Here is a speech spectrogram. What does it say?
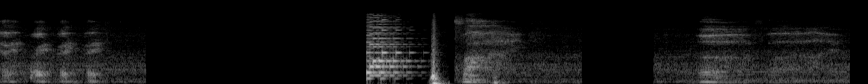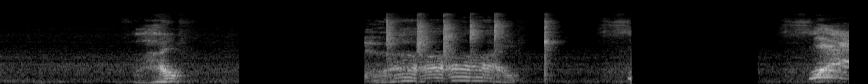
Hey, hey, hey, hey. Five. Uh, five. Five. Five. Six.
